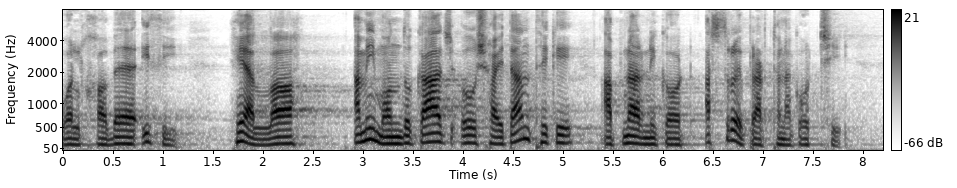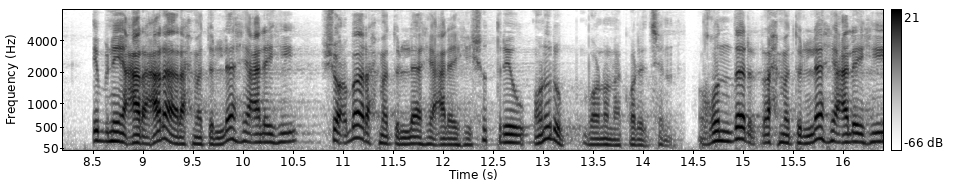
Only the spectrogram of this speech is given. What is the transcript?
ওয়াল খাবাইসি। হে আল্লাহ, আমি মন্দ কাজ ও শয়তান থেকে আপনার নিকট আশ্রয় প্রার্থনা করছি। ইবনে আর আরা রহমতুল্লাহ আলহি শোবা রহমতুল্লাহ আলহি সূত্রেও অনুরূপ বর্ণনা করেছেন। গুন্দর রহমতুল্লাহ আলহি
